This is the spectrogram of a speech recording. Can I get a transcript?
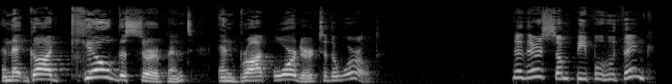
and that God killed the serpent and brought order to the world. Now, there are some people who think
